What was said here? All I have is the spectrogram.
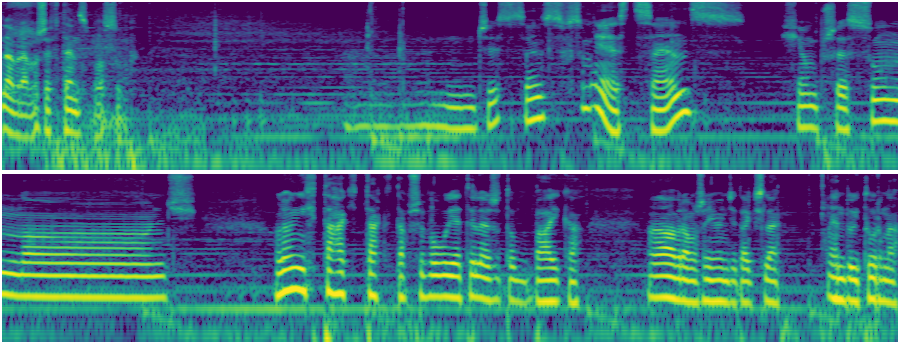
Dobra, może w ten sposób. Czy jest sens? W sumie jest sens się przesunąć. Ale on ich tak i tak ta przywołuje tyle, że to bajka. No dobra, może nie będzie tak źle. Enduj turna.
